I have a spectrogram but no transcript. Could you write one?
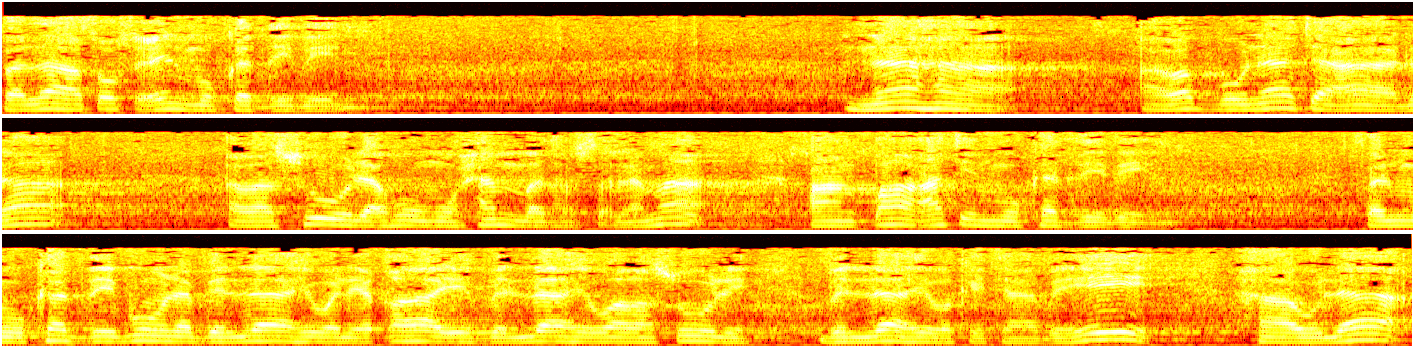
فلا تطع المكذبين. نهى ربنا تعالى رسوله محمد صلى الله عليه وسلم عن طاعة المكذبين. فالمكذبون بالله ولقائه بالله ورسوله بالله وكتابه هؤلاء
